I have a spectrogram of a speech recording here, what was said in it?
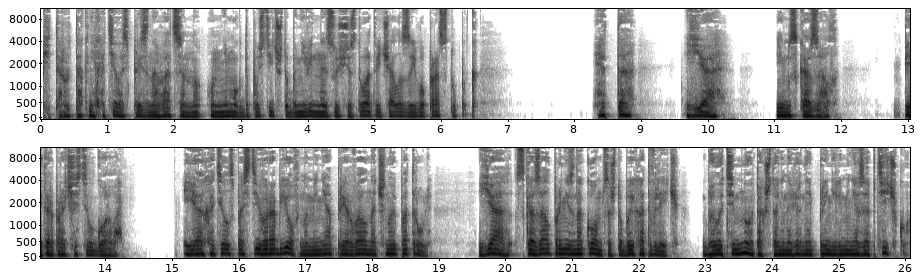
Питеру так не хотелось признаваться, но он не мог допустить, чтобы невинное существо отвечало за его проступок. «Это я им сказал». Питер прочистил горло. «Я хотел спасти воробьев, но меня прервал ночной патруль. Я сказал про незнакомца, чтобы их отвлечь. Было темно, так что они, наверное, приняли меня за птичку».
